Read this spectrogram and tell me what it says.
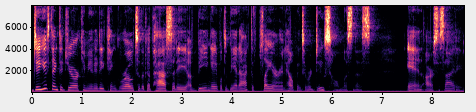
do you think that your community can grow to the capacity of being able to be an active player in helping to reduce homelessness in our society?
